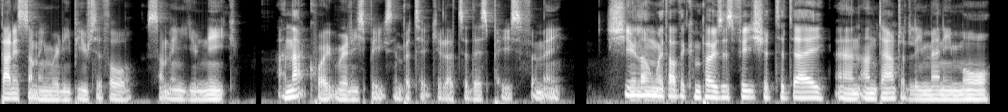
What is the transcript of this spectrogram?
That is something really beautiful, something unique. And that quote really speaks in particular to this piece for me. She, along with other composers featured today, and undoubtedly many more,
